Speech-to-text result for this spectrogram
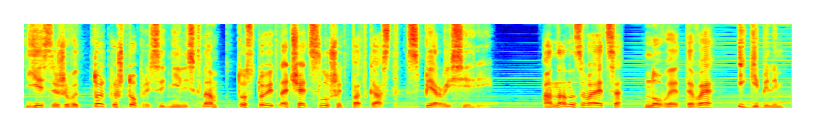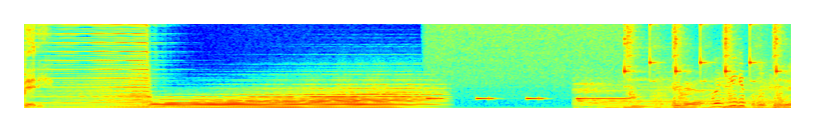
Если же вы только что присоединились к нам, то стоит начать слушать подкаст с первой серии. Она называется «Новое ТВ и гибель империи». В эфире. В эфире.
